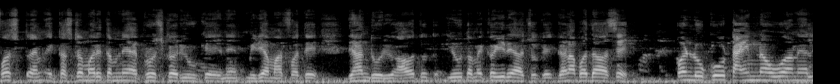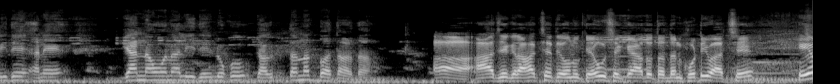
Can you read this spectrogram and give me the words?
ફર્સ્ટ ટાઈમ એક કસ્ટમરે તમને એપ્રોચ કર્યું કે એને મીડિયા મારફતે ધ્યાન દોર્યું. આવા તો એવું તમે કહી રહ્યા છો કે ઘણા બધા હશે. પણ લોકો ટાઈમ ના હોવાના લીધે અને જ્ઞાન ના હોવાના લીધે લોકો જાગૃતતા નથી બતાડતા. હા, આ જે ગ્રાહક છે તેઓનું કહેવું છે કે આ તો તદ્દન ખોટી વાત છે. એ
